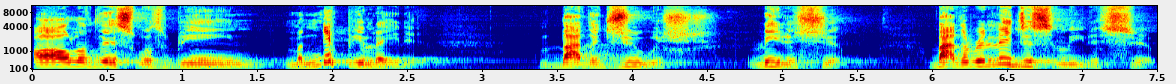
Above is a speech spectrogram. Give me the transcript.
all of this was being manipulated by the Jewish leadership, by the religious leadership.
